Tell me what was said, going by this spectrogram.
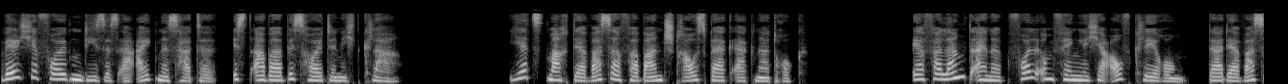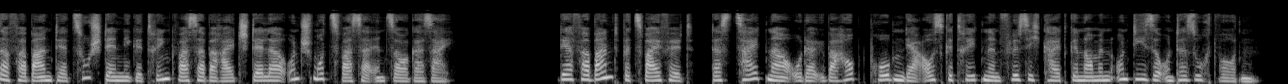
Welche Folgen dieses Ereignis hatte, ist aber bis heute nicht klar. Jetzt macht der Wasserverband Strausberg-Erkner Druck. Er verlangt eine vollumfängliche Aufklärung, da der Wasserverband der zuständige Trinkwasserbereitsteller und Schmutzwasserentsorger sei. Der Verband bezweifelt, dass zeitnah oder überhaupt Proben der ausgetretenen Flüssigkeit genommen und diese untersucht wurden.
